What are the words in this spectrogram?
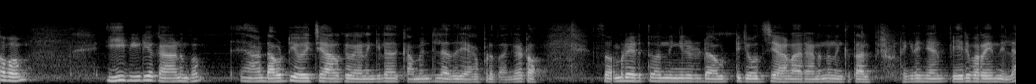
അപ്പം ഈ വീഡിയോ കാണുമ്പം ആ ഡൗട്ട് ചോദിച്ച ആൾക്ക് വേണമെങ്കിൽ അത് കമന്റിൽ അത് രേഖപ്പെടുത്താം കേട്ടോ. സോ നമ്മുടെ അടുത്ത് വന്ന് ഇങ്ങനെ ഒരു ഡൗട്ട് ചോദിച്ച ആളാരാണെന്ന് നിങ്ങൾക്ക് താല്പര്യമുണ്ടെങ്കിൽ ഞാൻ പേര് പറയുന്നില്ല.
